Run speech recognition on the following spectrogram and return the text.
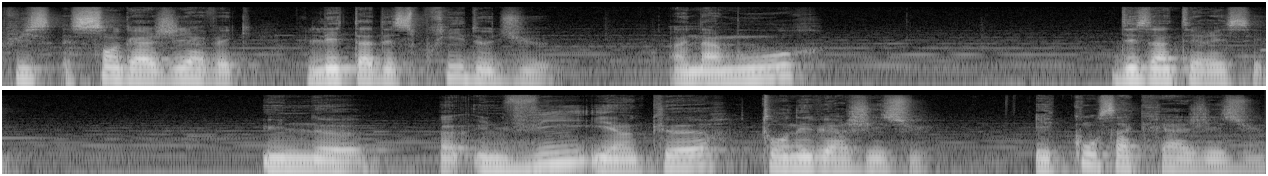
puissent s'engager avec l'état d'esprit de Dieu, un amour désintéressé, une, une vie et un cœur tournés vers Jésus et consacrés à Jésus,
